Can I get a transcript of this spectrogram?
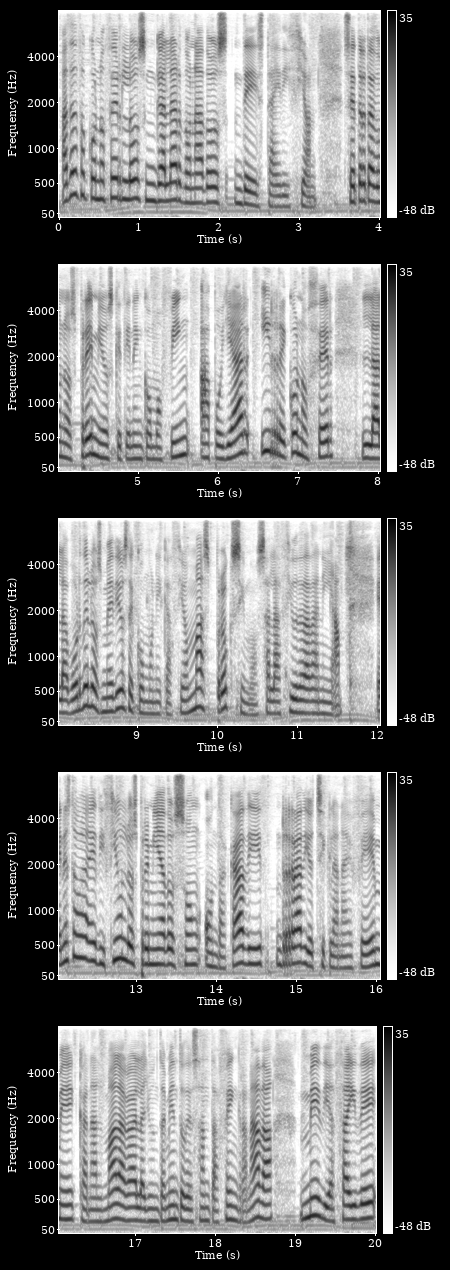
ha dado a conocer los galardonados de esta edición. Se trata de unos premios que tienen como fin apoyar y reconocer la labor de los medios de comunicación más próximos a la ciudadanía. En esta edición los premiados son Onda Cádiz, Radio Chiclana FM, Canal Málaga, el Ayuntamiento de Santa Fe en Granada, Media Zaide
